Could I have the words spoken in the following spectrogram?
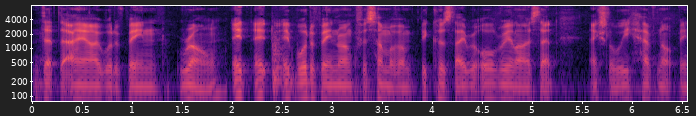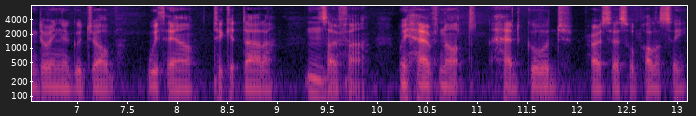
that the AI would have been wrong. It, it, it would have been wrong for some of them because they were all realised that actually we have not been doing a good job with our ticket data so far. We have not had good process or policy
